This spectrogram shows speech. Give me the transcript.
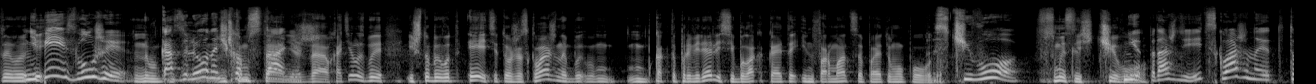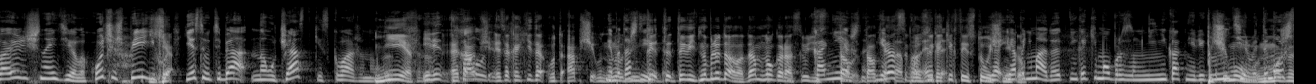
э, Не э, пей из лужи, ну, козленочком станешь. Да, хотелось бы, и чтобы вот эти тоже скважины как-то проверялись, и была какая-то информация по этому поводу. С чего? В смысле, с чего? Нет, подожди, эти скважины это твое личное дело. Хочешь пей, не Я- хочешь. Если у тебя на участке скважина. Нет, или это, общ- это какие-то вот общи... Не, ну, подожди. Ты, ты- ты ведь наблюдала, да, много раз люди Конечно. толпятся Нет, возле это- каких-то я- источников. Я, понимаю, но это никаким образом ни- никак не Почему? регламентировать. Ты Ну, можешь можно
